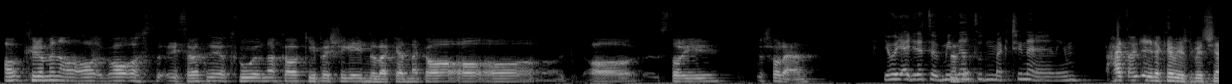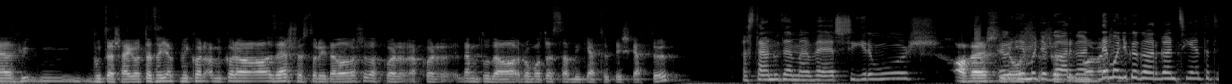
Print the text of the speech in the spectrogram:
A, különben a, a, azt észrevetted, hogy a Trullnak a képességei növekednek a, a, a, a sztori során. Jó, hogy egyre több mindent tud megcsinálni. Hát, hogy egyre kevésbé csinál butaságot. Tehát, hogy amikor, amikor az első sztorit elolvasod, akkor, akkor nem tud a robot összeadni kettőt és kettőt. Aztán utána a versírós. A versírós. Mondjuk a gargan... De mondjuk a gargancián, tehát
